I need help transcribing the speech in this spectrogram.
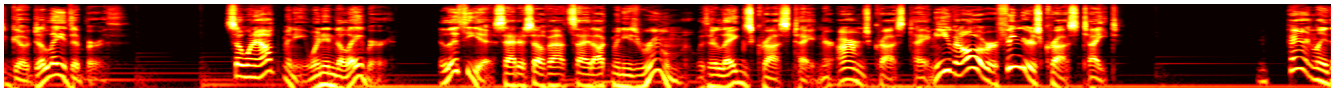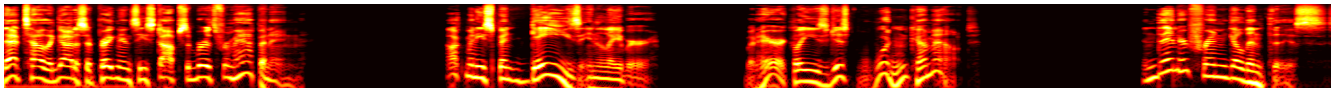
to go delay the birth. So when Alcmene went into labor, Eileithyia sat herself outside Alcmene's room with her legs crossed tight and her arms crossed tight and even all of her fingers crossed tight. Apparently, that's how the goddess of pregnancy stops a birth from happening. Alcmene spent days in labor, but Heracles just wouldn't come out. And then her friend Galinthus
